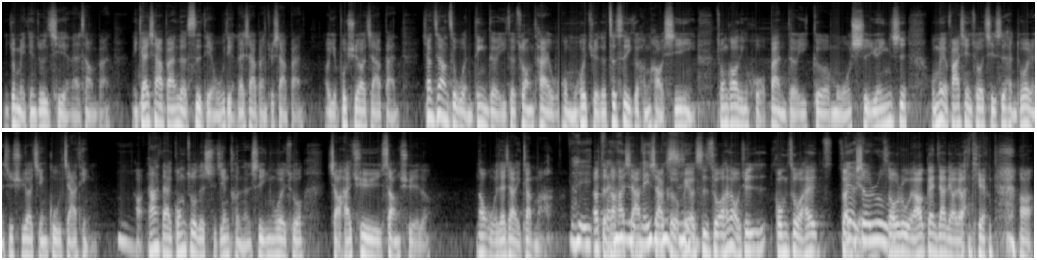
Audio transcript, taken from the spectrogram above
你就每天就是七点来上班，你该下班的四点五点该下班就下班，哦，也不需要加班。像这样子稳定的一个状态，我们会觉得这是一个很好吸引中高龄伙伴的一个模式。原因是我们也发现说，其实很多人是需要兼顾家庭，嗯好，他来工作的时间可能是因为说小孩去上学了，那我在家里干嘛？要等到他下下课没有事做，啊那我去工作，还赚点收入收入，然后跟人家聊聊天啊。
